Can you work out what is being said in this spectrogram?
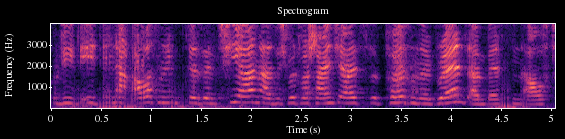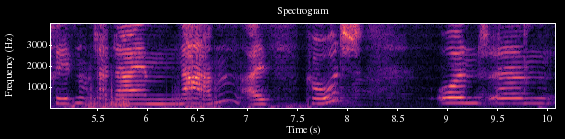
und die Idee nach außen hin präsentieren. Also ich würde wahrscheinlich als Personal Brand am besten auftreten unter deinem Namen als Coach und ähm,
